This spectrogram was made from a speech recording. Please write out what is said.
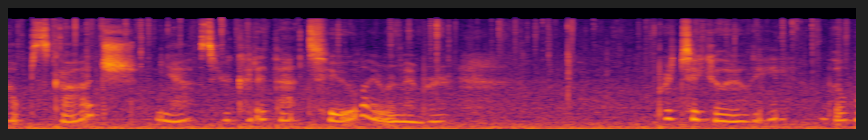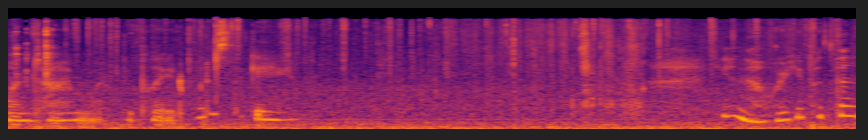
Hopscotch, yes, you're good at that too, I remember. Particularly the one time where we played, what is the game? You know, where you put the,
